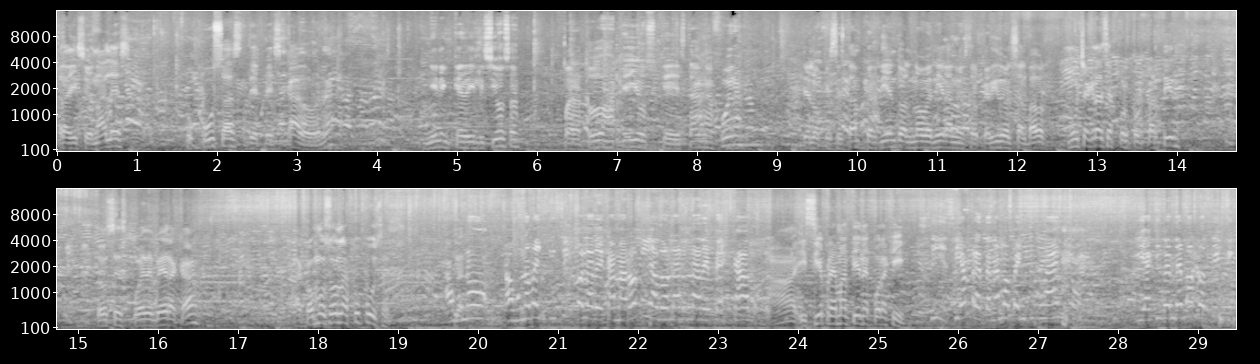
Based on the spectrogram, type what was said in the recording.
tradicionales pupusas de pescado, ¿verdad? Miren qué deliciosa para todos aquellos que están afuera de lo que se están perdiendo al no venir a nuestro querido El Salvador. Muchas gracias por compartir. Entonces pueden ver acá a cómo son las pupusas. A uno, a 1.25 la de camarón y a dólar la de pescado. Ah, y siempre se mantiene por aquí. Sí, siempre tenemos 21 años. Y aquí vendemos lo típico.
